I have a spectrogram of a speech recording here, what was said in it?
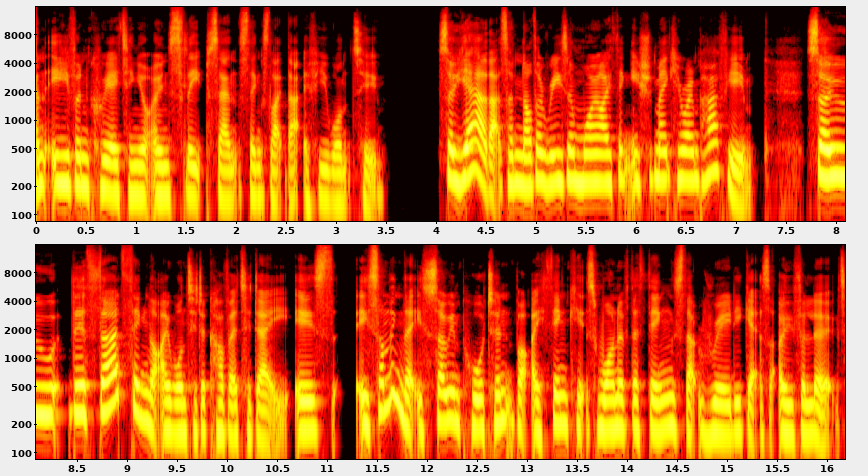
and even creating your own sleep scents, things like that, if you want to. So, yeah, that's another reason why I think you should make your own perfume. So, the third thing that I wanted to cover today is, is something that is so important, but I think it's one of the things that really gets overlooked.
